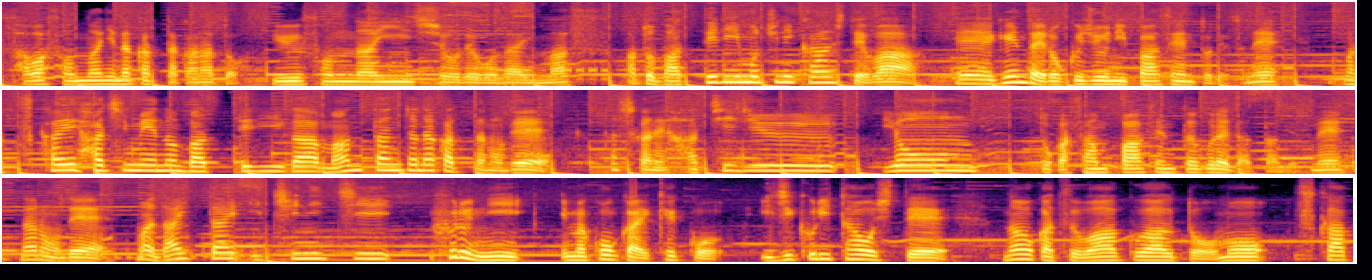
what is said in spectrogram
差はそんなになかったかなという、そんな印象でございます。あと、バッテリー持ちに関しては、えー、現在62%ですね。まあ、使い始めのバッテリーが満タンじゃなかったので、確かね、84とか3%ぐらいだったんですね。なので、まあ大体1日フルに、今今回結構いじくり倒して、なおかつワークアウトも使っ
